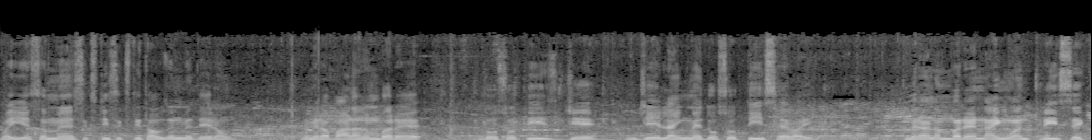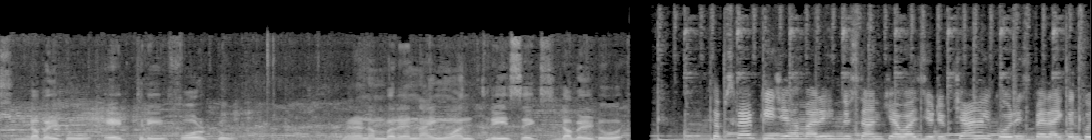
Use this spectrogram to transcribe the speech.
भाई, ये सब मैं सिक्सटी सिक्सटी थाउज़ेंड में दे रहा हूँ। ये मेरा बारह नंबर है। 230 जे जे लाइन में 230 है भाई। मेरा नंबर है nine one three six double two eight three four two. मेरा नंबर है nine one three six double two. Subscribe कीजिए हमारे हिंदुस्तान की आवाज़ यूट्यूब चैनल को और इस बेल आइकन को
